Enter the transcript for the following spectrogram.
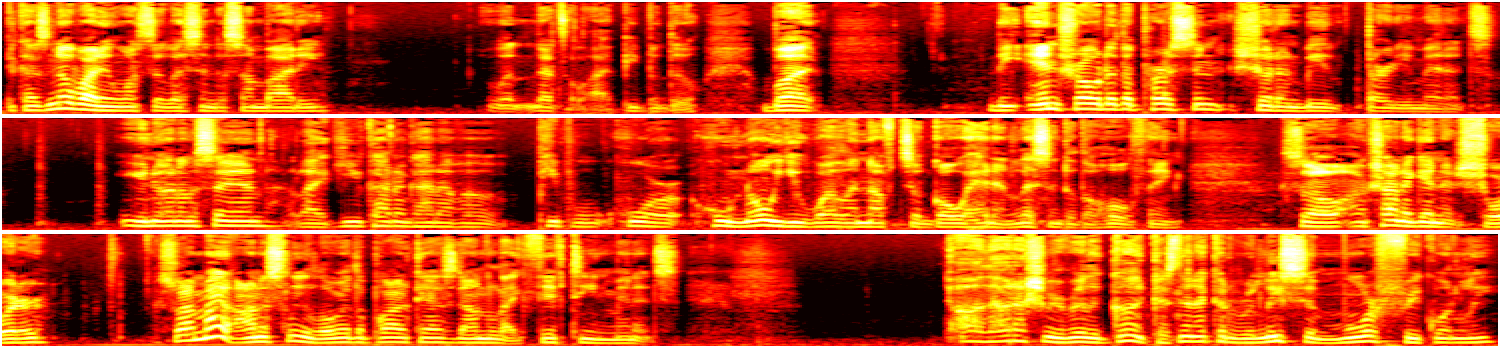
because nobody wants to listen to somebody. Well, that's a lie. People do, but the intro to the person shouldn't be thirty minutes. You know what I'm saying? Like you kind of kind of a people who are who know you well enough to go ahead and listen to the whole thing. So I'm trying to get it shorter so I might honestly lower the podcast down to like 15 minutes. Oh, that would actually be really good because then I could release it more frequently.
